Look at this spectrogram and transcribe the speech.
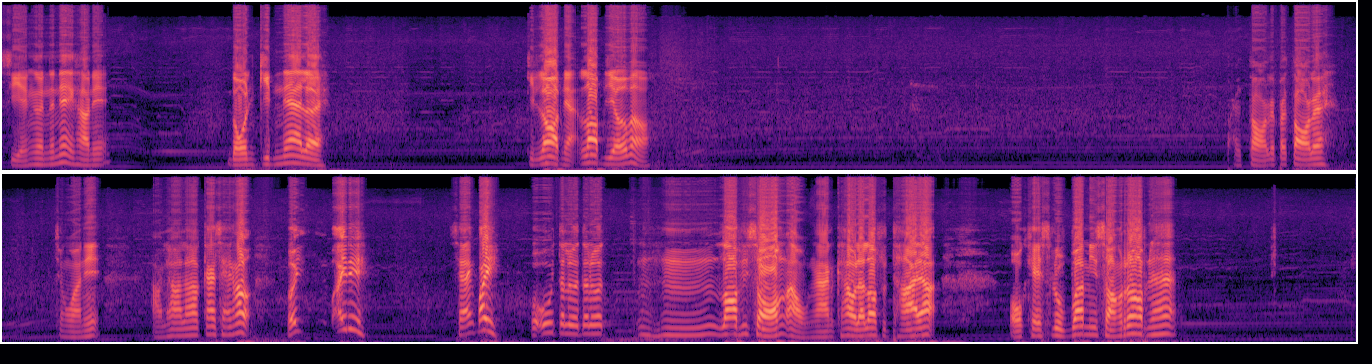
เสียเงินนะเนี่ยคราวนี้ โดนกินแน่เลย กินรอบเนี่ย รอบเดียวเปล่า ไป ต่อเลยไปต่อเลย จังหวะนี้เอาแล้วเอาแล้วใกล้แซงแล้วเฮ้ยไปดิแซงไปโอ้ยตะลิดตะลิดอรอบที่สองเอางานเข้าแล้วรอบสุดท้ายแล้วโอเคสรุปว่ามีสองรอบนะฮะโอเค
